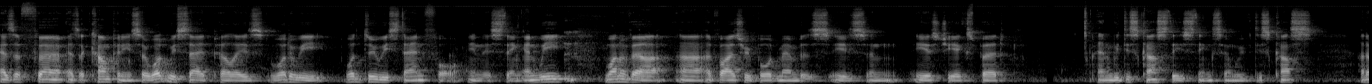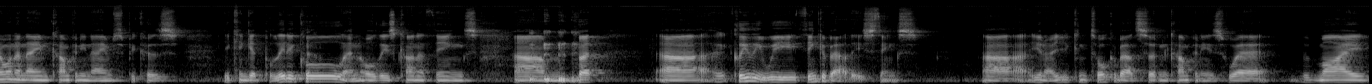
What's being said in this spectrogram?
as a firm, as a company, so what we say at Pell is, what do we, what do we stand for in this thing? And we, one of our uh, advisory board members is an ESG expert, and we discuss these things, and we've discussed. I don't want to name company names because it can get political and all these kind of things, um, but uh, clearly we think about these things. Uh, you know, you can talk about certain companies where my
